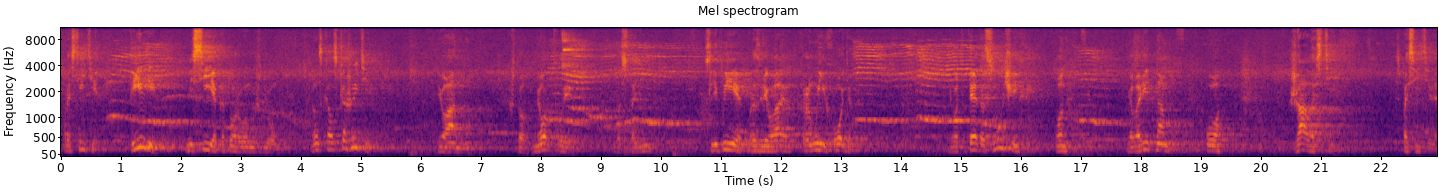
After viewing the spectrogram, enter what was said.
спросите, ты ли Мессия, которого мы ждем? И он сказал, скажите Иоанну, что мертвые восстают, слепые прозревают, хромые ходят. И вот этот случай, он говорит нам о жалости Спасителя.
